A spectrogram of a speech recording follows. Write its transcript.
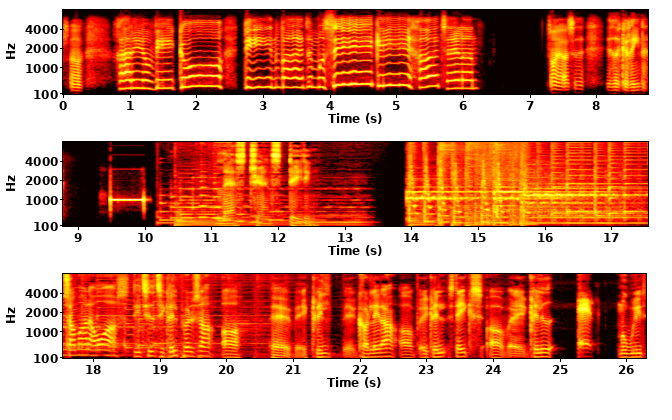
Så Radio Vigo, din vej til musik i højtaleren. Nå ja, og så, jeg hedder Karina. Last Chance Dating. Sommeren er over os. Det er tid til grillpølser og øh, grillkoteletter og øh, grillsteaks og øh, grillet alt muligt,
